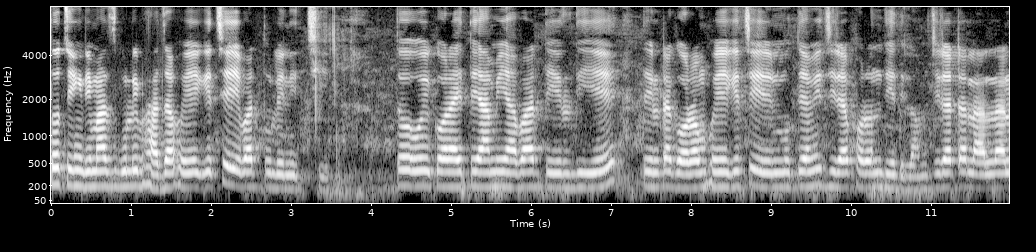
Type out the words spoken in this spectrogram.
তো চিংড়ি মাছগুলি ভাজা হয়ে গেছে, এবার তুলে নিচ্ছি। তো ওই কড়াইতে আমি আবার তেল দিয়ে, তেলটা গরম হয়ে গেছে, এর মধ্যে আমি জিরা ফোড়ন দিয়ে দিলাম। জিরাটা লাল লাল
